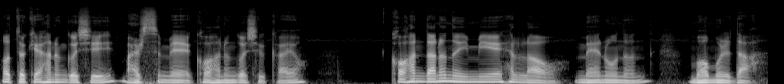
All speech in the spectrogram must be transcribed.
어떻게 하는 것이 말씀에 거하는 것일까요? 거한다는 의미의 헬라어 메노는 머물다,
